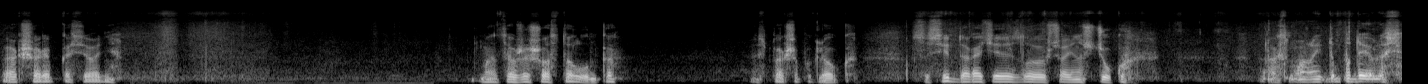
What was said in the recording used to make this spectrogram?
Перша рибка сьогодні. Це вже шоста лунка. Ось перша покльовка. Сусід, до речі, зловив щойно щуку. Зараз може йду подивлюсь.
